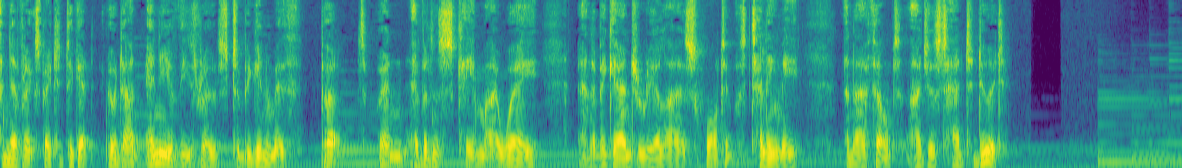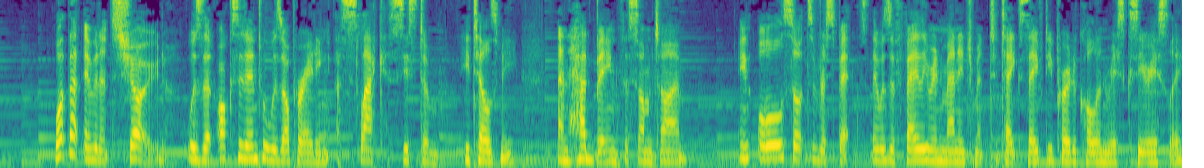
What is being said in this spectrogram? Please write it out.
I never expected to get go down any of these roads to begin with, but when evidence came my way and I began to realize what it was telling me, then I felt I just had to do it. What that evidence showed was that Occidental was operating a slack system, he tells me, and had been for some time. In all sorts of respects, there was a failure in management to take safety protocol and risk seriously.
